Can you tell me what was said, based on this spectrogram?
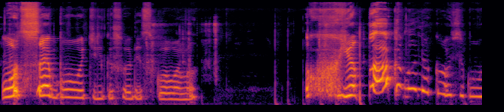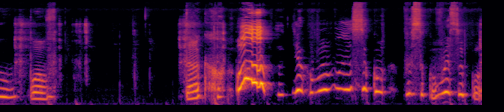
Оце було тільки що ризиковано. Ох, я так налякався, коли впав. Так. Високо, високо, високо.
